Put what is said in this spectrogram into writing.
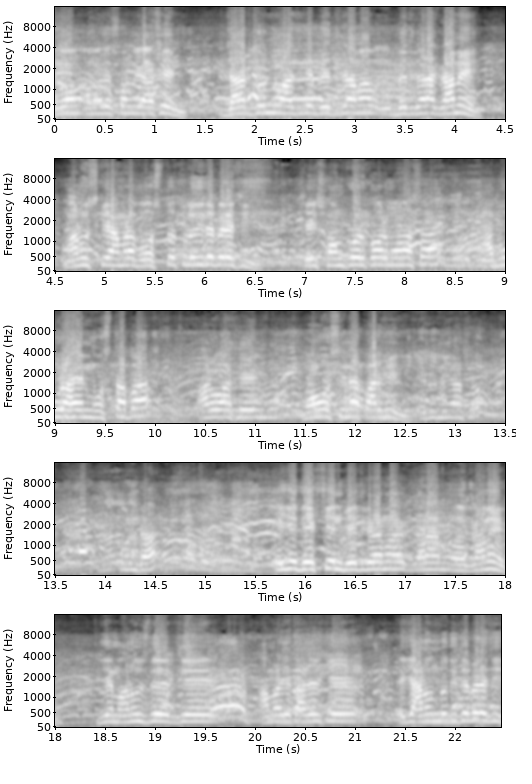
এবং আমাদের সঙ্গে আছেন, যার জন্য আজকে বেদগ্রামা বেদগাড়া গ্রামে মানুষকে আমরা বস্ত্র তুলে দিতে পেরেছি। সেই শঙ্কর কর মহাশয়, আবু রাহেন মোস্তাফা, আরও আছেন মহসিনা পারভিন। একটু নিয়ে আসো, কোনটা? এই যে দেখছেন বেদগ্রামা গ্রাম গ্রামের যে মানুষদের যে আমরা যে তাদেরকে এই যে আনন্দ দিতে পেরেছি,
